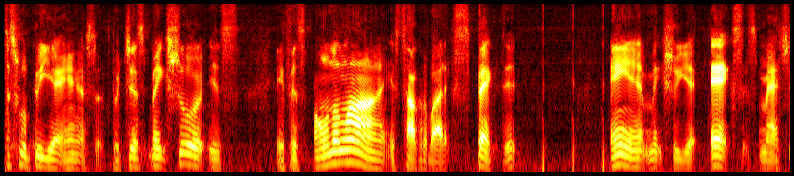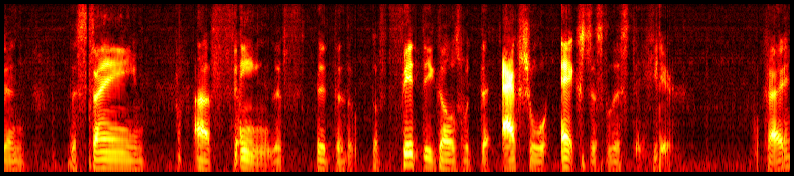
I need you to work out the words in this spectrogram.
this would be your answer. But just make sure it's if it's on the line, it's talking about expected, and make sure your X is matching the same uh, thing. The, the, the, the 50 goes with the actual X that's listed here. Okay?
